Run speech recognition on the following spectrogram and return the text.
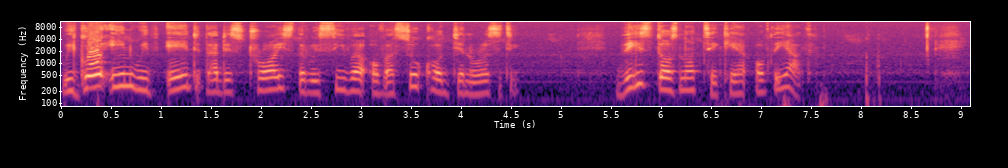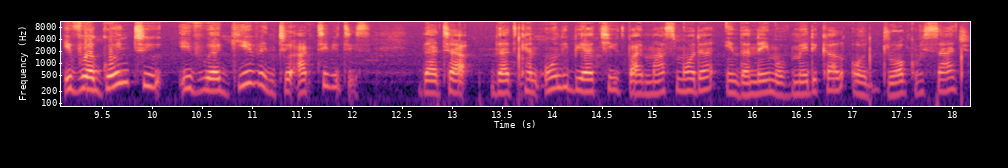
We go in with aid that destroys the receiver of our so called generosity. This does not take care of the earth if we are going to if we are given to activities that are that can only be achieved by mass murder in the name of medical or drug research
